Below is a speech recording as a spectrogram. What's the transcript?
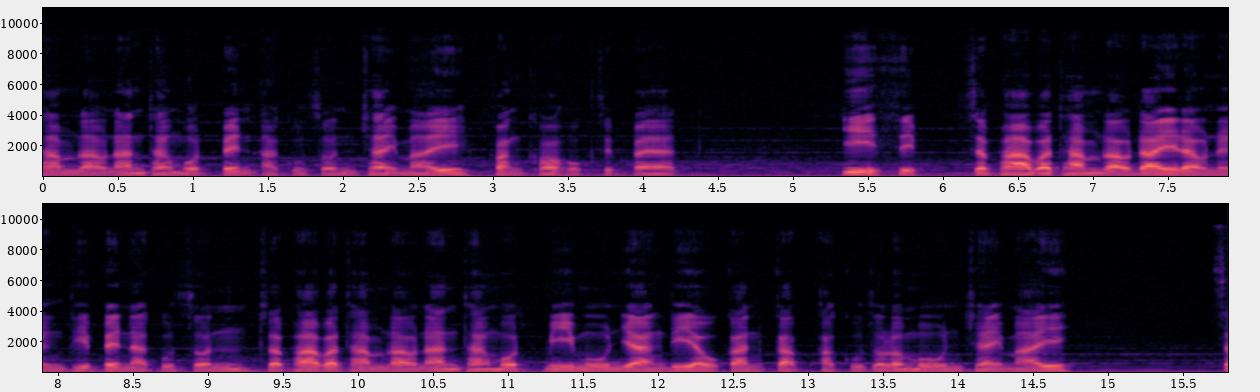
ธรรมเหล่านั้นทั้งหมดเป็นอกุศลใช่ไหม ฟังข้อ 68 20. สภาวธรรมเหล่าใดเหล่าหนึ่งที่เป็นอกุศล สภาวธรรมเหล่านั้นทั้งหมดมีมูลอย่างเดียวกันกับอกุศลมูลใช่ไหม ส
